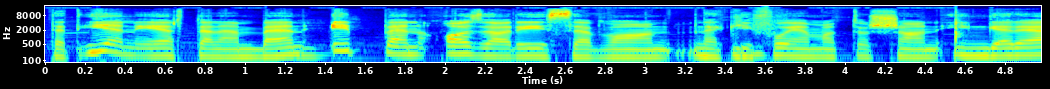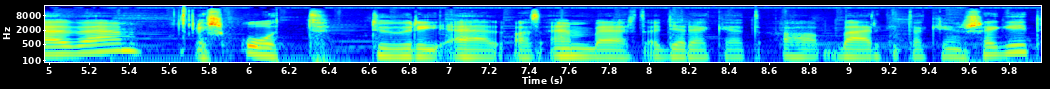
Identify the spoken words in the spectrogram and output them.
Tehát ilyen értelemben éppen az a része van neki folyamatosan ingerelve, és ott tűri el az embert, a gyereket, a bárkit, akin segít,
